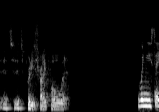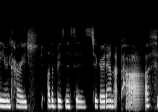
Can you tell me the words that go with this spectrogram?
it's it's pretty straightforward. When you say you encourage other businesses to go down that path,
